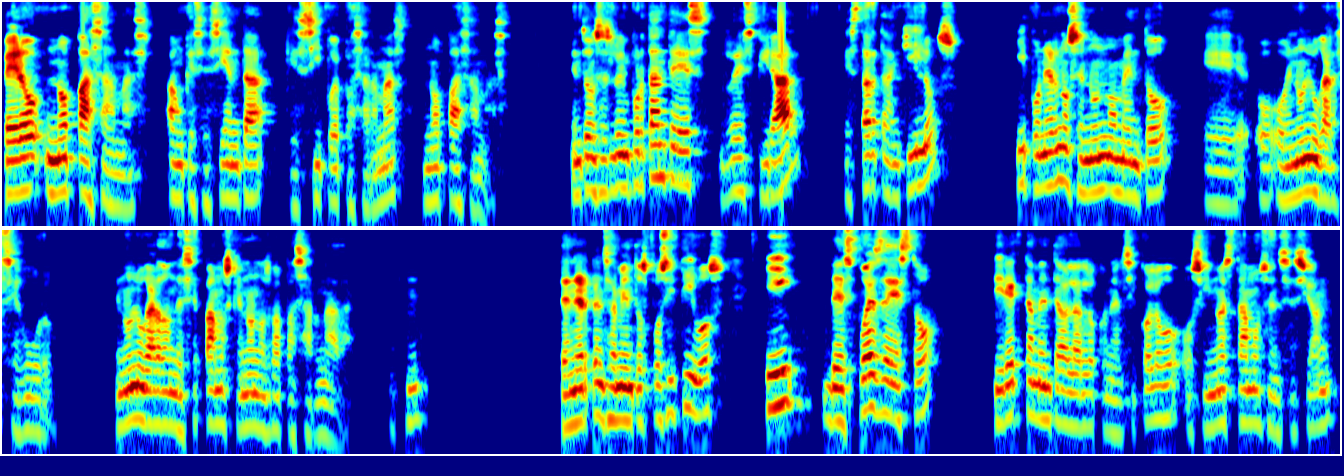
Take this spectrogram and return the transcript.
Pero no pasa más. Aunque se sienta que sí puede pasar más, no pasa más. Entonces, lo importante es respirar, estar tranquilos y ponernos en un momento eh, o, en un lugar seguro, en un lugar donde sepamos que no nos va a pasar nada. Tener pensamientos positivos y después de esto, directamente hablarlo con el psicólogo o si no estamos en sesión,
